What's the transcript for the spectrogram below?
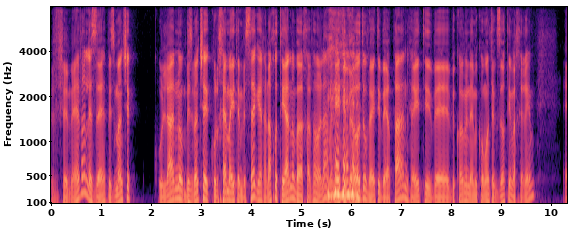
ומעבר לזה, בזמן שכולנו, בזמן שכולכם הייתם בסגר, אנחנו טיילנו ברחבי העולם. אני הייתי בהודו והייתי ביפן והייתי ב- בכל מיני מקומות אקזוטיים אחרים. אמ,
